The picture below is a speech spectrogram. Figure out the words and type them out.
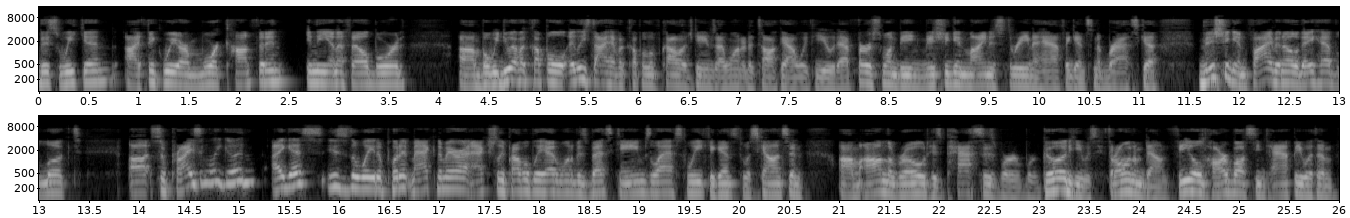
this weekend. I think we are more confident in the NFL board. Um, but we do have a couple, at least I have a couple of college games I wanted to talk out with you. That first one being Michigan minus three and a half against Nebraska. Michigan five and oh, they have looked, uh, surprisingly good, I guess is the way to put it. McNamara actually probably had one of his best games last week against Wisconsin. Um, on the road, his passes were, were good. He was throwing them downfield. Harbaugh seemed happy with him.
